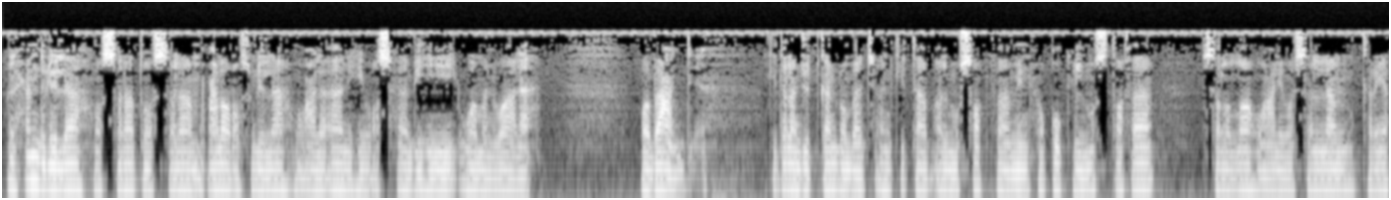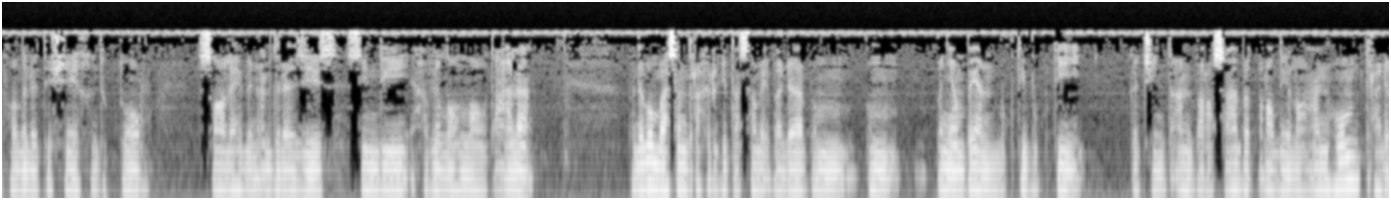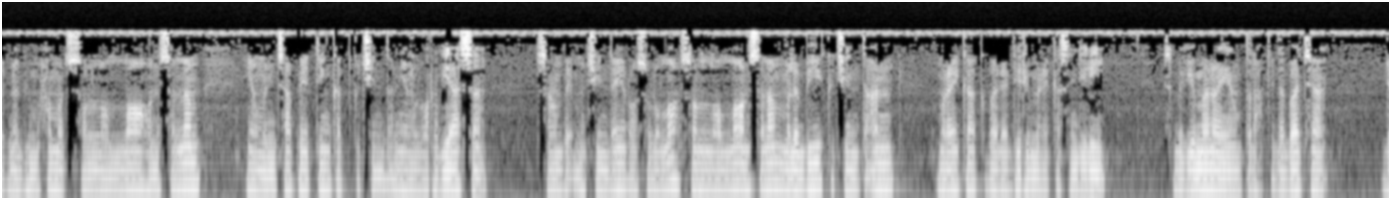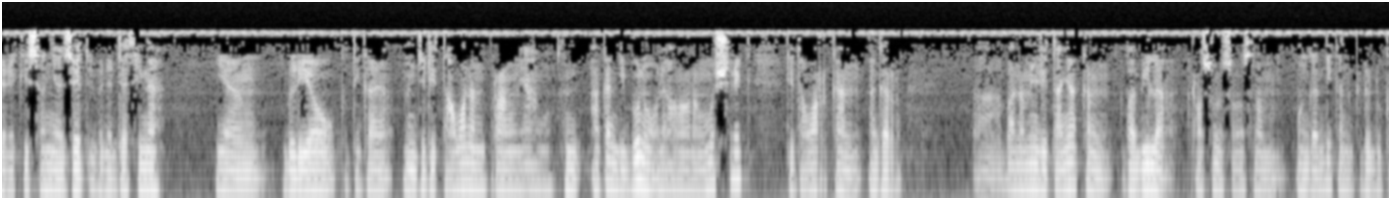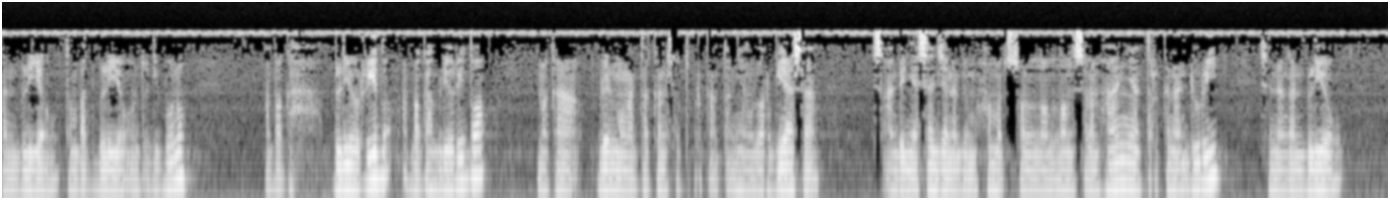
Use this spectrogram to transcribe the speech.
Alhamdulillah wassalatu wassalam ala Rasulillah wa ala alihi wa ashabihi wa man walah. Wa ba'd. Kita lanjutkan pembacaan kitab Al-Musaffa min Huquqil Mustafa sallallahu alaihi wasallam karya Fadilatul Syekh Dr. Saleh bin Abdul Aziz Sindi hafizallahu taala. Pada pembahasan terakhir kita sampai pada pem, pem, penyampaian bukti-bukti kecintaan para sahabat radhiyallahu anhum terhadap Nabi Muhammad sallallahu alaihi wasallam yang mencapai tingkat kecintaan yang luar biasa sampai mencintai Rasulullah sallallahu alaihi wasallam melebihi kecintaan mereka kepada diri mereka sendiri. Sebagaimana yang telah kita baca dari kisahnya Zaid ibn Dathinah yang beliau ketika menjadi tawanan perang yang akan dibunuh oleh orang-orang musyrik ditawarkan agar apa namanya ditanyakan apabila Rasulullah SAW menggantikan kedudukan beliau tempat beliau untuk dibunuh apakah beliau ridho apakah beliau ridho maka beliau mengatakan suatu perkataan yang luar biasa. Seandainya saja Nabi Muhammad SAW hanya terkena duri sedangkan beliau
